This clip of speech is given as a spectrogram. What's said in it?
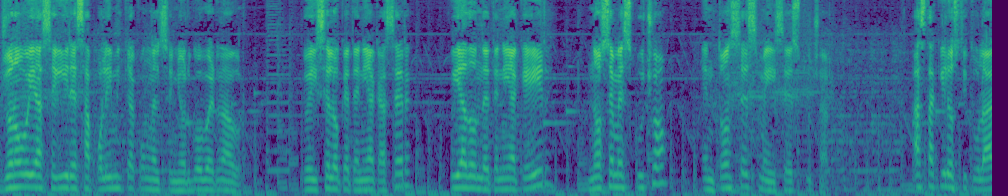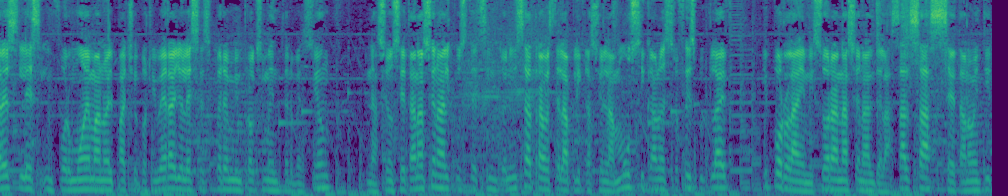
Yo no voy a seguir esa polémica con el señor gobernador. Yo hice lo que tenía que hacer, fui a donde tenía que ir, no se me escuchó, entonces me hice escuchar. Hasta aquí los titulares, les informó Emanuel Pacheco Rivera. Yo les espero en mi próxima intervención en Nación Z Nacional, que usted sintoniza a través de la aplicación La Música, nuestro Facebook Live y por la emisora nacional de la salsa Z93.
